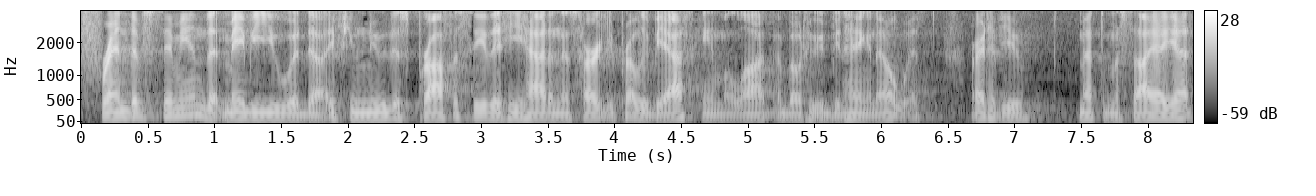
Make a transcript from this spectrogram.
friend of Simeon, that maybe you would, uh, if you knew this prophecy that he had in his heart, you'd probably be asking him a lot about who he'd been hanging out with, right? Have you met the Messiah yet?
